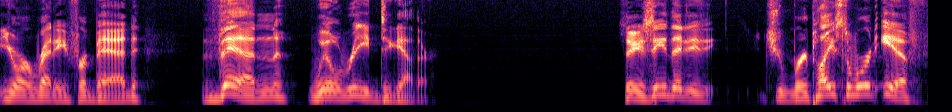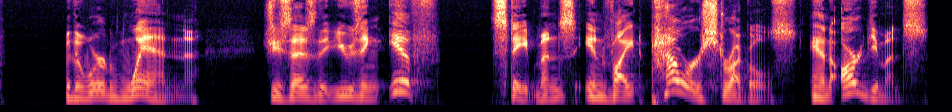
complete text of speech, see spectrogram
you're ready for bed, then we'll read together. So you see that it, you replace the word if with the word when. She says that using if statements invite power struggles and arguments,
